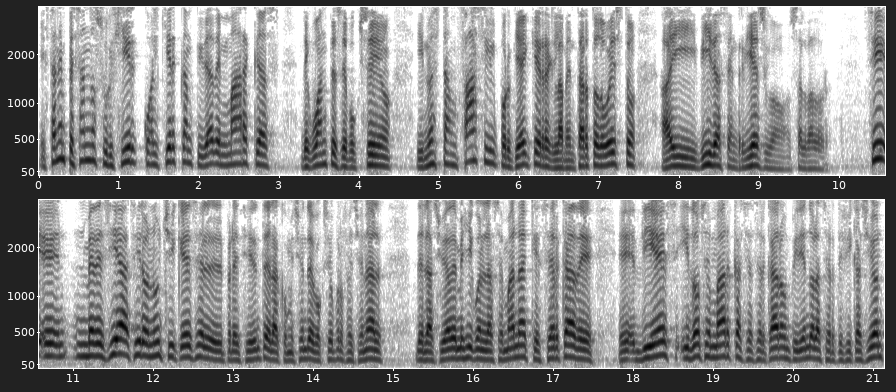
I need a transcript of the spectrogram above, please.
están empezando a surgir cualquier cantidad de marcas de guantes de boxeo y no es tan fácil porque hay que reglamentar todo esto. Hay vidas en riesgo, Salvador. Sí, eh, me decía Ciro Nucci, que es el presidente de la Comisión de Boxeo Profesional de la Ciudad de México en la semana, que cerca de eh, 10 y 12 marcas se acercaron pidiendo la certificación,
